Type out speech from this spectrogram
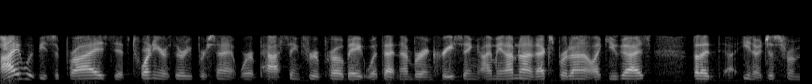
I would be surprised if 20 or 30 percent weren't passing through probate with that number increasing. I mean, I'm not an expert on it like you guys, but I, you know, just from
